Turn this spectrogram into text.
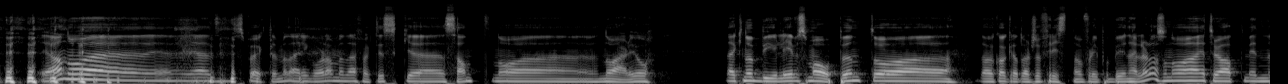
ja, nå eh, Jeg spøkte med det i går, da, men det er faktisk uh, sant. Nå, nå, er det jo Det er ikke noe byliv som er åpent, og det har jo ikke akkurat vært så fristende å fly på byen heller. Da. Så nå jeg tror jeg at min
